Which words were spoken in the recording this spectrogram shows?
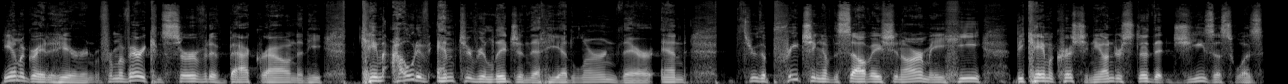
he emigrated here and from a very conservative background, and he came out of empty religion that he had learned there. And through the preaching of the Salvation Army, he became a Christian. He understood that Jesus was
